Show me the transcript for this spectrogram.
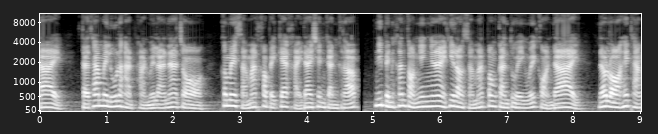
ได้ แต่ถ้าไม่รู้รหัสผ่านเวลาหน้าจอ ก็ไม่สามารถเข้าไปแก้ไขได้เช่นกันครับ นี่เป็นขั้นตอนง่าย ๆ ที่เราสามารถป้องกันตัวเองไว้ก่อนได้ แล้วรอให้ทาง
